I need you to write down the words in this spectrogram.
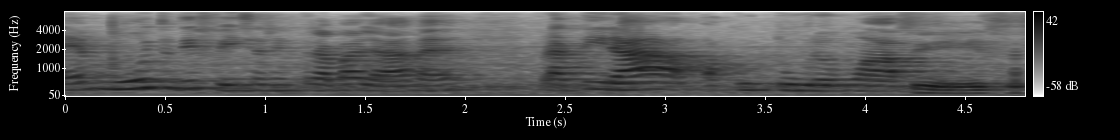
É muito difícil a gente trabalhar, né? Para tirar a cultura, um hábito, Sim, sim.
